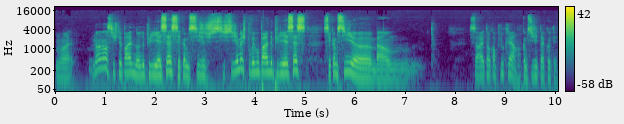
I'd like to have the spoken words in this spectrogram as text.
Ouais. Non, non, si je te parlais depuis l'ISS, c'est comme si, si, jamais je pouvais vous parler depuis l'ISS, c'est comme si, ben, ça aurait été encore plus clair, comme si j'étais à côté.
